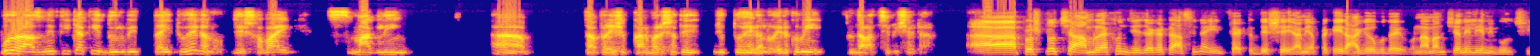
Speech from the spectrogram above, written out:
পুরো রাজনীতিটা কি দুর্বৃত্তায়িত হয়ে গেল? যে সবাই স্মাগলিং তারপরে এইসব কারবারের সাথে যুক্ত হয়ে গেল? এরকমই দাঁড়াচ্ছে বিষয়টা। প্রশ্ন হচ্ছে, আমরা এখন যে জায়গাটা আছি না ইনফ্যাক্ট দেশে, আমি আপনাকে এর আগেও বোধহয় নানান চ্যানেলে আমি বলছি।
